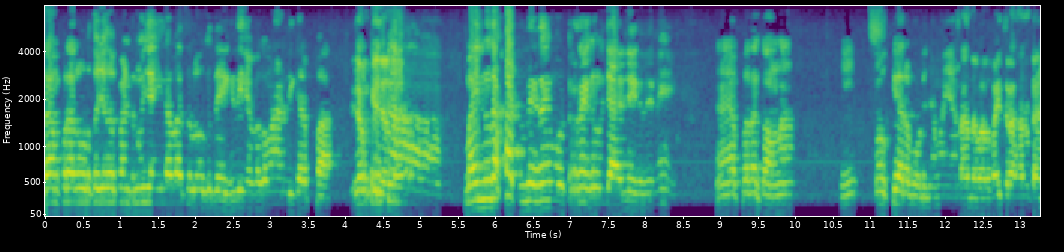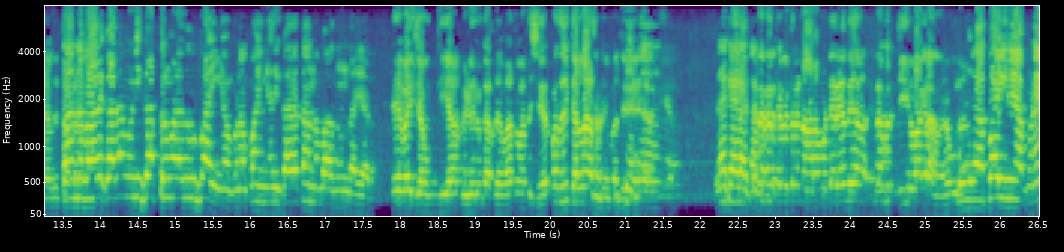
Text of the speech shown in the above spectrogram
ਰਾਮਪੁਰਾ ਰੋਡ ਤੋਂ ਜਦੋਂ ਪਿੰਡ ਨੂੰ ਜਾਈਦਾ ਬਸ ਲੋਕ ਦੇਖਦੀ ਨੇ ਭਗਵਾਨ ਦੀ ਕਿਰਪਾ। ਲੋਕੀ ਜਾਂਦਾ। ਹਾਂ, ਮੈਨੂੰ ਤਾਂ ਘੱਟ ਦੇਖਦੇ ਮੋਟਰਸਾਈਕਲ ਨੂੰ ਜ਼ਿਆਦਾ ਦੇਖਦੇ ਨੇ। ਐ ਆਪਾਂ ਤਾਂ ਕੌਣਾ ਹੂੰ? ਓਕੇ ਰਿਪੋਰਟ ਜਾਵਾਂ ਯਾਰ। ਧੰਨਵਾਦ ਬਾਈ ਤੇਰਾ ਸਾਨੂੰ ਟਾਈਮ ਦਿੱਤਾ। ਧੰਨਵਾਦ ਕਾਹਦਾ ਮਣੀ ਕਾਤਰ ਵਾਲਾ ਨੂੰ ਭਾਈ ਆਪਣਾ ਭਾਈਆਂ ਦੀ ਕਾਹਦਾ ਧੰਨਵਾਦ ਹੁੰਦਾ ਯਾਰ। ਇਹ ਬਾਈ ਜੌਂਕੀ ਆ ਵੀਡੀਓ ਨੂੰ ਕਰਦੇ ਵੱਧ ਤੋਂ ਵੱਧ ਸ਼ੇਅਰ ਪਰ ਤੁਸੀਂ ਗੱਲਾਂ ਸੁਣੇ ਬੰਦੇ ਨੇ ਯਾਰ ਇਹਦੀਆਂ। ਲੈ ਕਿਹੜਾ ਇਹਦਾ ਕੰਮ ਫਿਰ ਜਿਵੇਂ ਤੇਰੇ ਨਾਲ ਮੁੰਡੇ ਰਹਿੰਦੇ ਆ? ਇਹਦਾ ਫਿਰ ਜੀਰ ਵਾਗ ਰਹਾ ਪੂਰਾ। ਪੂਰਾ ਭਾਈ ਨੇ ਆਪਣੇ।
